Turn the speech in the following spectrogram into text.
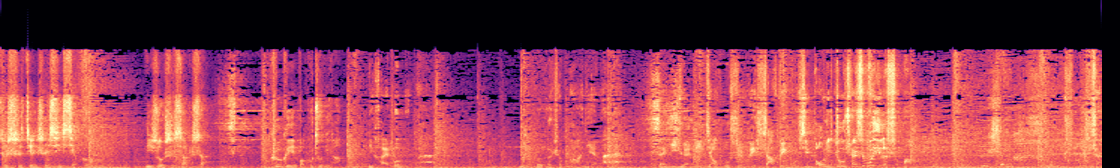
这世间人心险恶，你若是下了山，哥哥也保不住你了。你还不明白？你哥哥这八年来带你远离江湖，是为杀费苦心保你周全，是为了什么？为什么？擅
